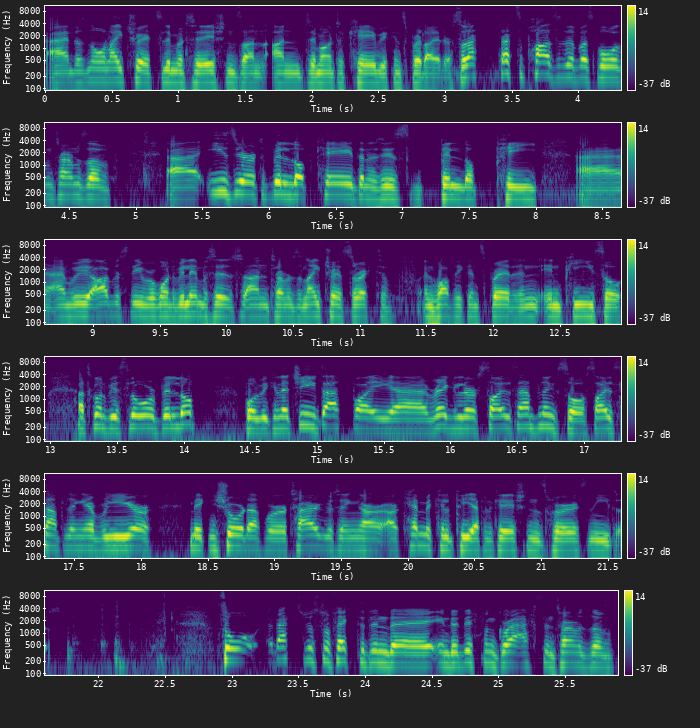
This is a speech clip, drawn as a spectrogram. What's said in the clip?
and there's no nitrates limitations on, on the amount of K we can spread either. So that's that's a positive, I suppose, in terms of uh, easier to build up K than it is build up P. Uh, and we obviously we're going to be limited in terms of nitrates directive and what we can spread in, in P. So that's going to be a slower build up, but we can achieve that by uh, regular soil sampling. So soil sampling every year, making sure that we're targeting our, our chemical P applications where it's needed. So that's just reflected in the in the different graphs in terms of,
